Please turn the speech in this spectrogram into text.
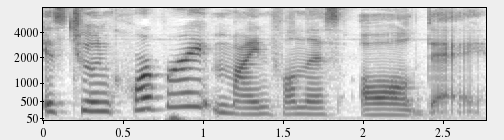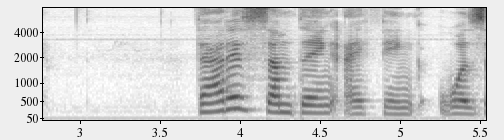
is to incorporate mindfulness all day. That is something I think was,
